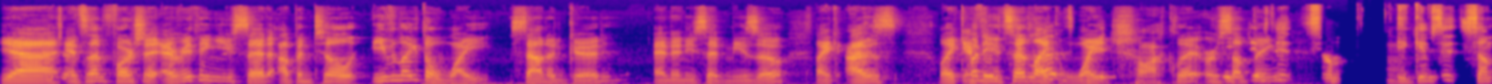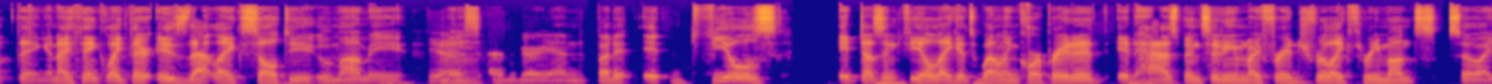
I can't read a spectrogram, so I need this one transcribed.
Yeah, it's unfortunate. Everything you said up until even like the white sounded good, and then you said miso. Like I was like, if you'd said like white it- chocolate or something, some. It mm. gives it something and i think like there is that like salty umami Yeah. at the very end but it it feels it doesn't feel like it's well incorporated it mm. has been sitting in my fridge for like three months so i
